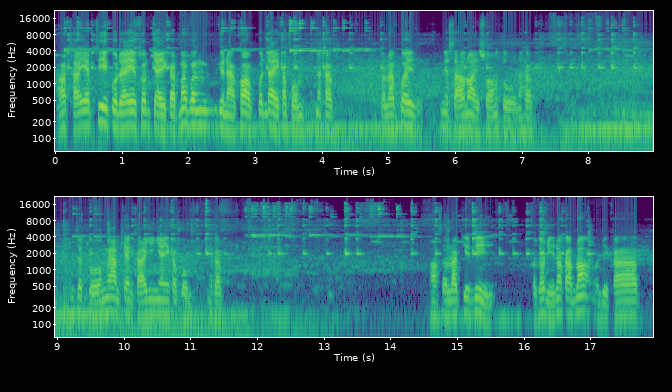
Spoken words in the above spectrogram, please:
เอาถ่ายเอฟซีผู้ใดสนใจกับมาเบิ่งอยู่หน้าคอกเพิ่นได้ครับผมนะครับสำหรับกล้วยแม่สาวหน้อยสองตัวนะครับ จะโถงามแข้งขาใหญ่ครับผมนะครับเอาสำหรับคลิปนี้ก็เท่านี้นะครับเนาะสวัสดีครับ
